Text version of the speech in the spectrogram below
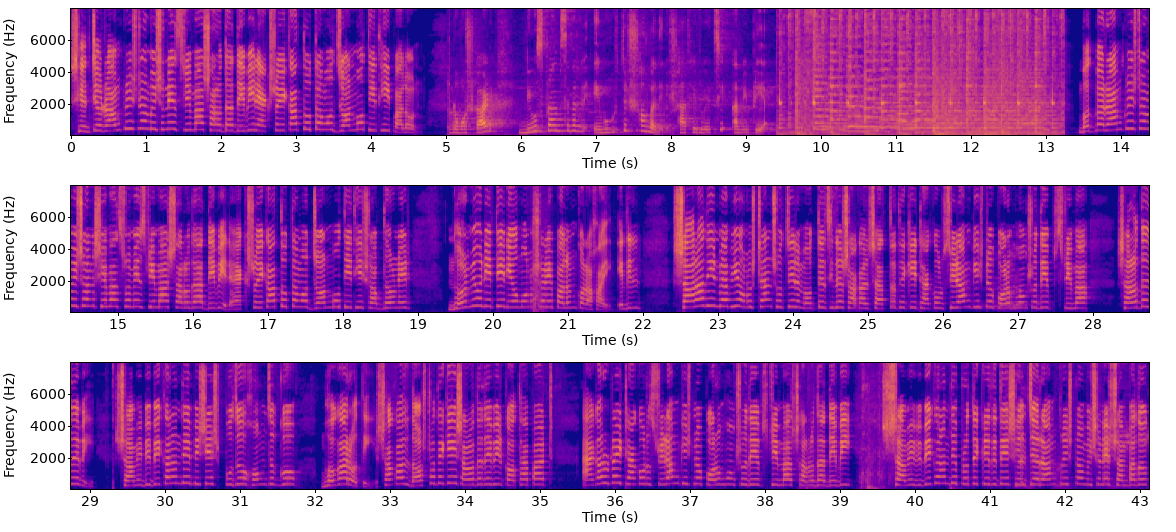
শিলচর রামকৃষ্ণ মিশনের শ্রীমা সারদা দেবীর একশো একাত্তরতম জন্মতিথি পালন। নমস্কার নিউজ প্রাইম সেভেনের এই মুহূর্তের সংবাদে সাথে রয়েছি আমি প্রিয়া। বুধবার রামকৃষ্ণ মিশন সেবাশ্রমে শ্রীমা সারদা দেবীর একশো একাত্তরতম জন্মতিথি সব ধরনের ধর্মীয় নীতি নিয়ম অনুসারে পালন করা হয়। এদিন সারাদিনব্যাপী অনুষ্ঠান সূচির মধ্যে ছিল সকাল সাতটা থেকে ঠাকুর শ্রীরামকৃষ্ণ পরমহংসদেব শ্রীমা সারদা দেবী স্বামী বিবেকানন্দের বিশেষ পুজো, হোমযজ্ঞ, ভোগারতি। সকাল দশটা থেকে সারদা দেবীর কথা পাঠ এগারোটায় ঠাকুর শ্রীরামকৃষ্ণ পরমহংসদেব শ্রীমা সারদা দেবী। স্বামী বিবেকানন্দের প্রতিকৃতিতে শিলচর রামকৃষ্ণ মিশনের সম্পাদক।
